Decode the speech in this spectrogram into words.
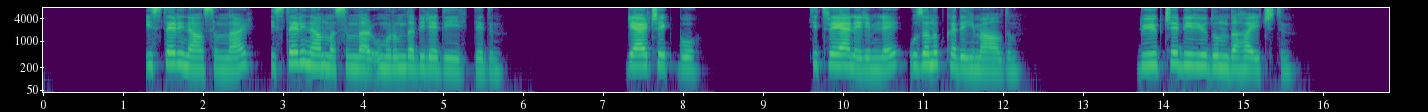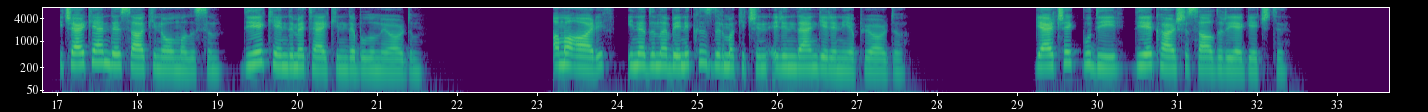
İster inansınlar, ister inanmasınlar umurumda bile değil dedim. Gerçek bu. Titreyen elimle uzanıp kadehimi aldım. Büyükçe bir yudum daha içtim. İçerken de sakin olmalısın diye kendime telkinde bulunuyordum. Ama Arif inadına beni kızdırmak için elinden geleni yapıyordu. Gerçek bu değil, diye karşı saldırıya geçti.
